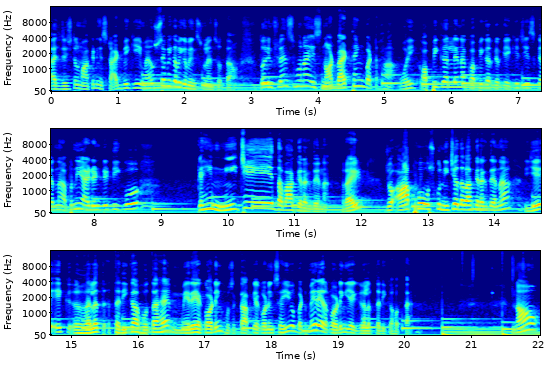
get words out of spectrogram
आज डिजिटल मार्केटिंग स्टार्ट भी की मैं उससे भी कभी कभी इन्फ्लुएंस होता हूँ। तो इन्फ्लुएंस होना is not bad thing but हाँ वही कॉपी कर लेना कॉपी कर करके एक ही चीज़ करना अपनी आइडेंटिटी को कहीं नीचे दबा के रख देना राइट जो आप हो, उसको नीचे दबा के रख देना। ये एक गलत तरीका होता है। मेरे अकॉर्डिंग हो सकता है आपके अकॉर्डिंग सही हो बट मेरे अकॉर्डिंग ये एक गलत तरीका होता है। नाउ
